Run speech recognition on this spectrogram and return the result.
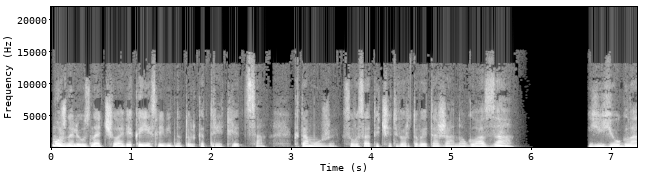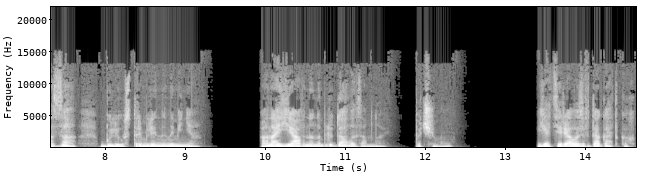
Можно ли узнать человека, если видно только треть лица? К тому же с высоты четвертого этажа, но глаза... Ее глаза были устремлены на меня. Она явно наблюдала за мной. Почему? Я терялась в догадках,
